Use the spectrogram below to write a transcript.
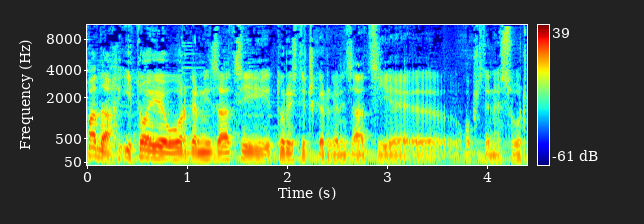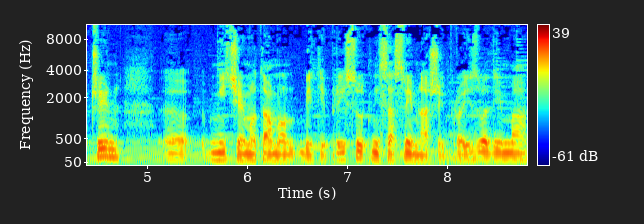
Pa da, i to je u organizaciji, turističke organizacije e, opštine Surčin. E, mi ćemo tamo biti prisutni sa svim našim proizvodima,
